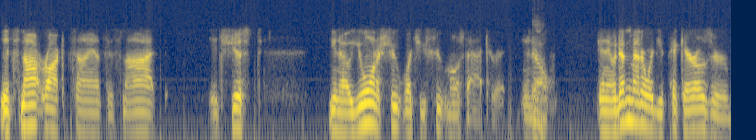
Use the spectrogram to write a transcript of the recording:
it's not rocket science. It's not. It's just, you know, you want to shoot what you shoot most accurate. You know, yeah. and it doesn't matter whether you pick arrows or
